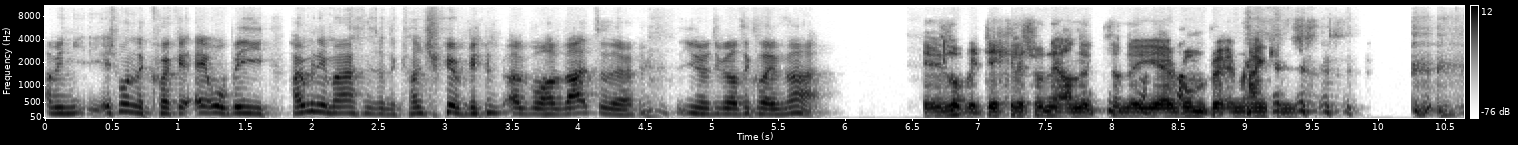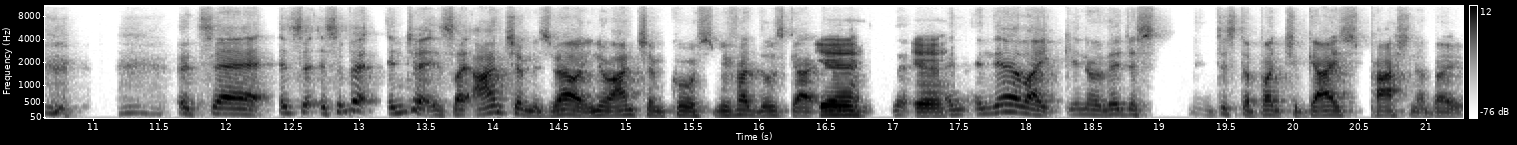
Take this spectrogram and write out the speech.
I mean, it's one of the quickest. It will be how many marathons in the country have been will have that to their, you know, to be able to claim that. It'd look ridiculous, wouldn't it, on the on the uh, Run Britain rankings? it's uh, it's it's a bit interesting. It's like Antrim as well. You know, Antrim Coast. We've had those guys. Yeah, you yeah. And, and they're like, you know, they're just just a bunch of guys passionate about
